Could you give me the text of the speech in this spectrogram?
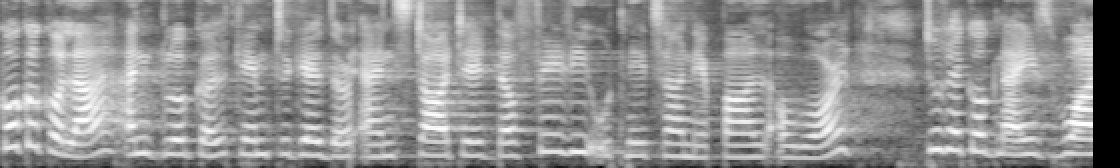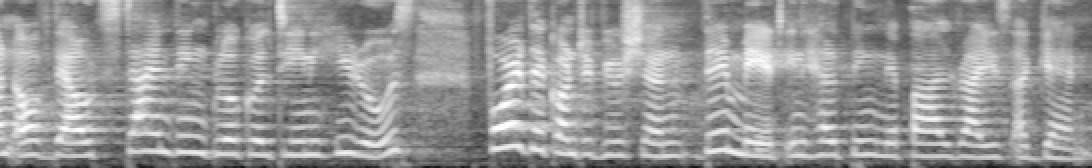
Coca-Cola and Glocal came together and started the Pheri Uthne Cha Nepal Award to recognize one of the outstanding local teen heroes for the contribution they made in helping Nepal rise again.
